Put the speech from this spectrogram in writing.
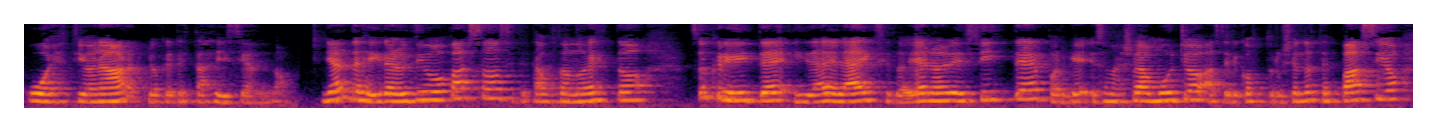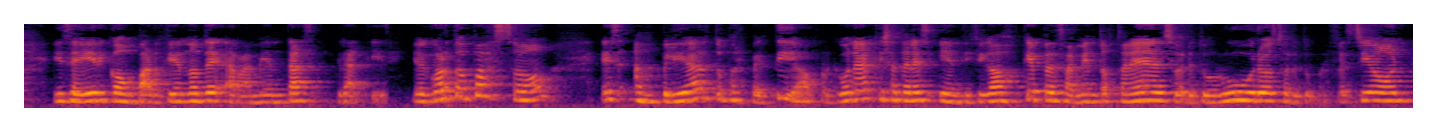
cuestionar lo que te estás diciendo. Y antes de ir al último paso, si te está gustando esto, suscríbete y dale like si todavía no lo hiciste, porque eso me ayuda mucho a seguir construyendo este espacio y seguir compartiéndote herramientas gratis. Y el cuarto paso es ampliar tu perspectiva, porque una vez que ya tenés identificados qué pensamientos tenés sobre tu rubro, sobre tu profesión,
